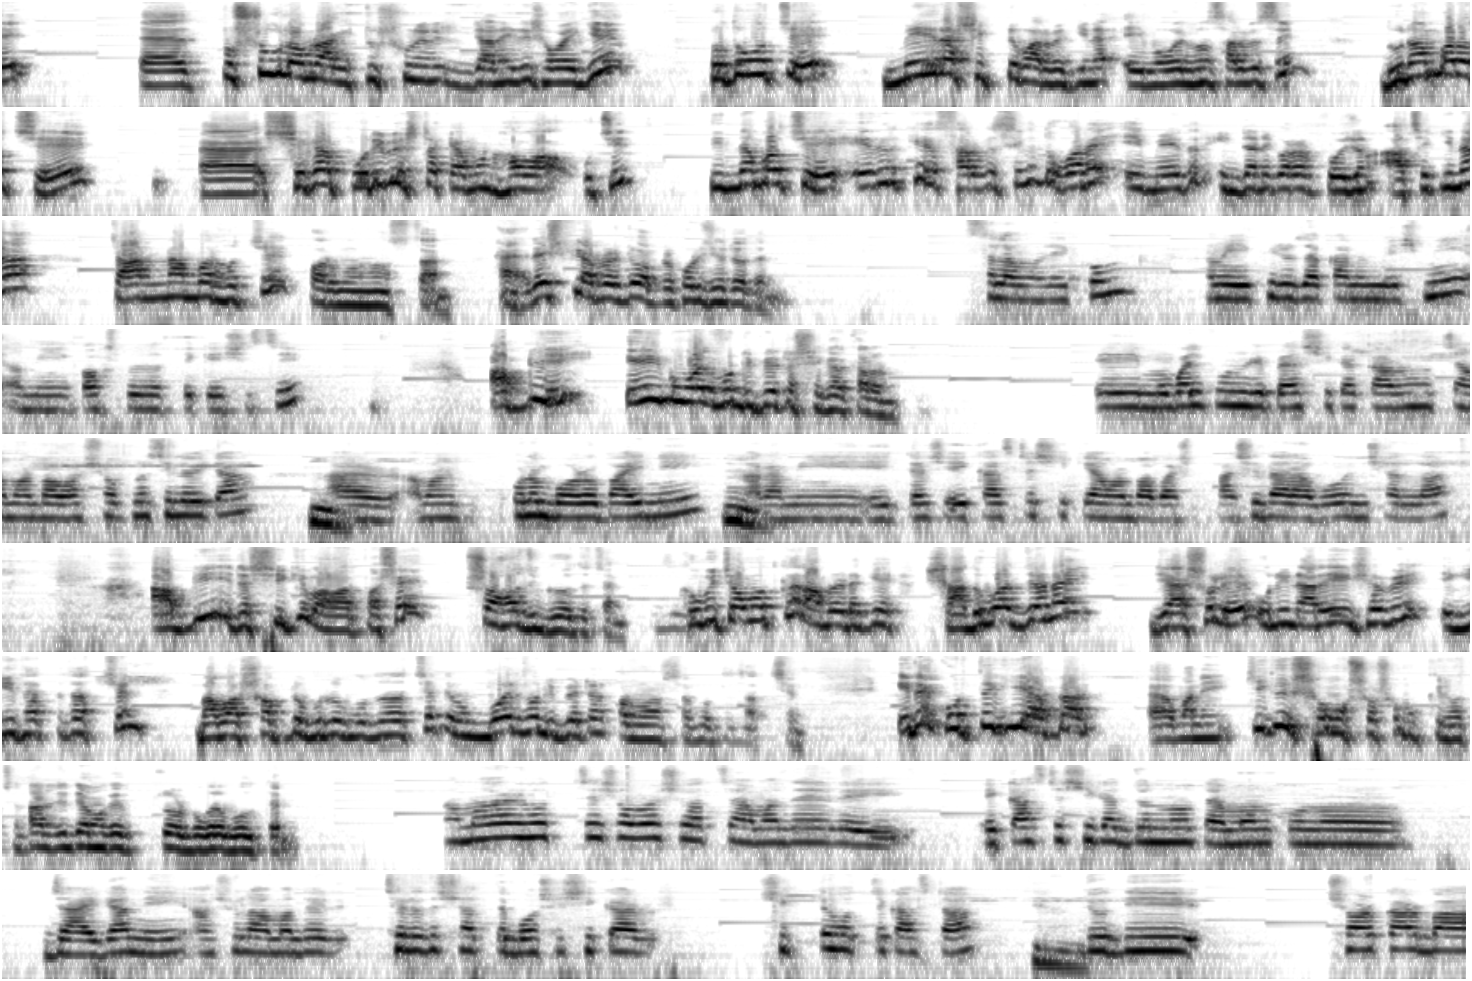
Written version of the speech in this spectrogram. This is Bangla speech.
প্রশ্নগুলো আমরা আগে একটু শুনে জানিয়ে দিই সবাইকে। প্রথম হচ্ছে মেয়েরা শিখতে পারবে কিনা এই মোবাইল ফোন সার্ভিসিং দু নম্বর হচ্ছে শেখার পরিবেশটা কেমন হওয়া উচিত? তিন নম্বর হচ্ছে এদেরকে সার্ভিসিং দোকানে এই মেয়েদের ইন্টার্নি করার প্রয়োজন আছে কিনা? চার নাম্বার হচ্ছে কর্মসংস্থান। হ্যাঁ রেশমি আপনার একটু আপনার পরিচয়টা দেন। আসসালামু আলাইকুম। আমি ফিরোজা কানুন রেশমি আমি কক্সবাজার থেকে এসেছি। আপনি এই মোবাইল ফোন রিপেয়ারটা শেখার কারণ কি? এই মোবাইল ফোন রিপেয়ার শেখার কারণ হচ্ছে আমার বাবার স্বপ্ন ছিল এটা আর আমার কোনো বড় ভাই নেই আর আমি এইটা এই কাজটা শিখে আমার বাবার পাশে দাঁড়াবো ইনশাল্লাহ। আপনি এটা শিখে বাবার পাশে সহযোগী হতে চান। খুবই চমৎকার আমরা এটাকে সাধুবাদ জানাই যে আসলে উনি নারী হিসেবে এগিয়ে থাকতে চাচ্ছেন বাবার স্বপ্ন পূরণ করতে চাচ্ছেন এবং মোবাইল ফোন রিপেয়ার কর্মসংস্থান করতে চাচ্ছেন। এটা করতে গিয়ে আপনার মানে কি কি সমস্যার সম্মুখীন হচ্ছে তার যদি আমাকে অল্প করে বলতেন। আমার হচ্ছে সমস্যা হচ্ছে আমাদের এই এই কাজটা শেখার জন্য তেমন কোনো জায়গা নেই। আসলে আমাদের ছেলেদের সাথে বসে শিকার শিখতে হচ্ছে কাজটা। যদি সরকার বা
